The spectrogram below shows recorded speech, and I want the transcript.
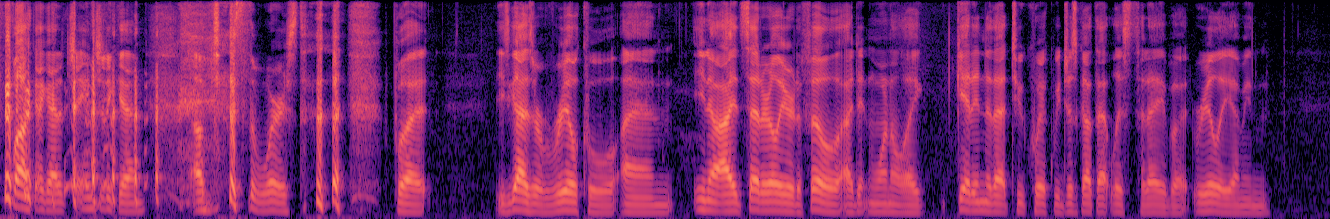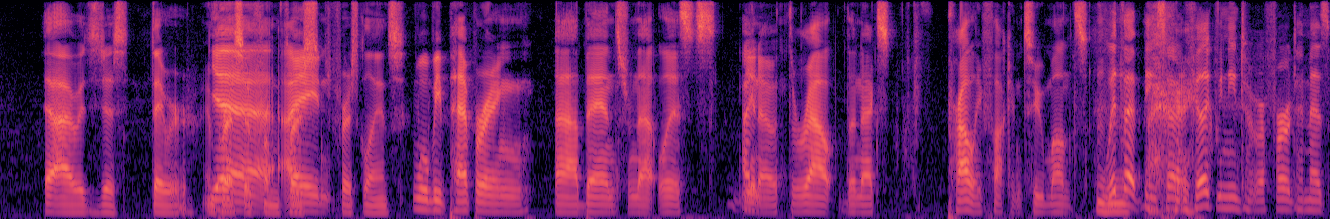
fuck, I gotta change it again. I'm just the worst, but these guys are real cool. And you know, I had said earlier to Phil, I didn't want to like get into that too quick. We just got that list today, but really, I mean, I was just they were impressive Yeah, from first I- first glance. We'll be peppering uh, bands from that list, you I- know, throughout the next probably fucking two months. With Mhm. that being said, I feel like we need to refer to him as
